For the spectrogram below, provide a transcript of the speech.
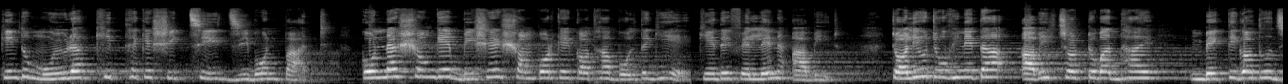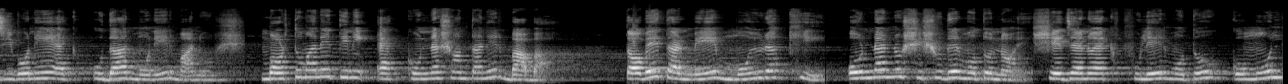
কিন্তু ময়ূরাক্ষীর থেকে শিখছি জীবন পাঠ। কন্যার সঙ্গে বিশেষ সম্পর্কের কথা বলতে গিয়ে কেঁদে ফেললেন আবির। টলিউড অভিনেতা আবির চট্টোপাধ্যায় ব্যক্তিগত জীবনে এক উদার মনের মানুষ। বর্তমানে তিনি এক কন্যা সন্তানের বাবা। তবে তার মেয়ে ময়ূরাক্ষী অন্যান্য শিশুদের মতো নয়। সে যেন এক ফুলের মতো কোমল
